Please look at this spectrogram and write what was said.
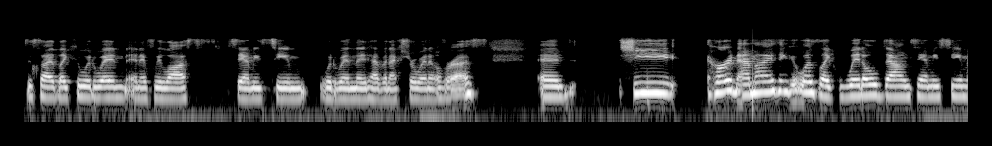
decide like who would win. And if we lost, Sammy's team would win. They'd have an extra win over us. And she, her and Emma, I think it was like whittled down Sammy's team.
